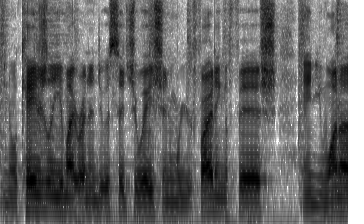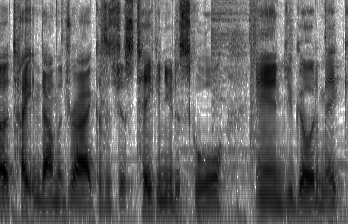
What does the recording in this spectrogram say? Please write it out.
you know, occasionally you might run into a situation where you're fighting a fish and you want to tighten down the drag because it's just taking you to school and you go to make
